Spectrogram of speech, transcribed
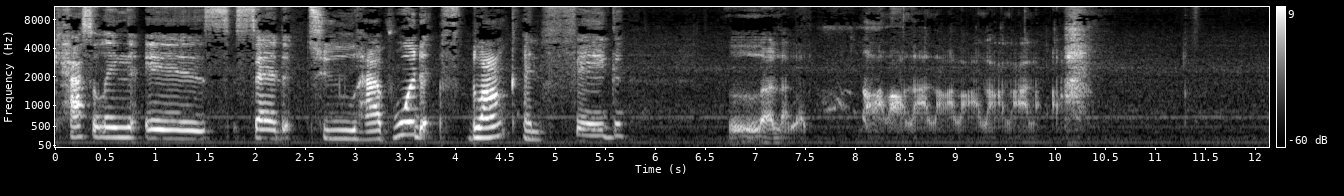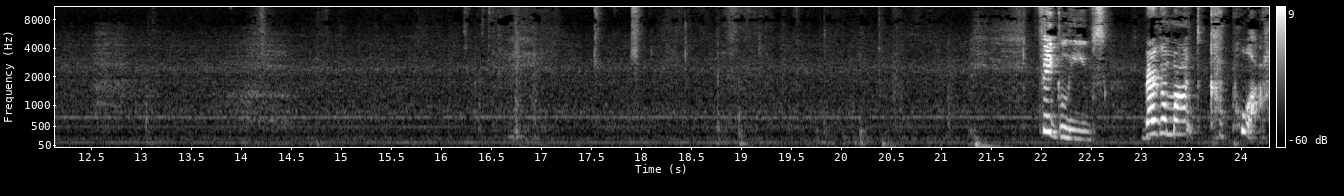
Castling is said to have wood, blanc, and fig. La, la, la, la, la, la, la, la, la, la. Fig leaves, bergamot capua,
